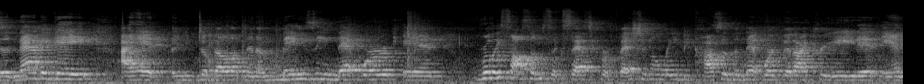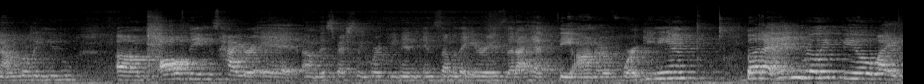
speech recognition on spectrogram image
to navigate. I had developed an amazing network and really saw some success professionally because of the network that I created and I really knew um, all things higher ed, um, especially working in, in some of the areas that I had the honor of working in. But I didn't really feel like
